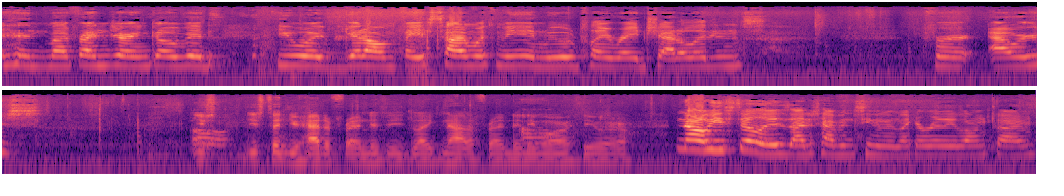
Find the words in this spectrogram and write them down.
And my friend during COVID, he would get on FaceTime with me and we would play Raid Shadow Legends for hours. you, s- Oh. you said you had a friend. Is he like not a friend anymore with you? Or? No, he still is. I just haven't seen him in like a really long time.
